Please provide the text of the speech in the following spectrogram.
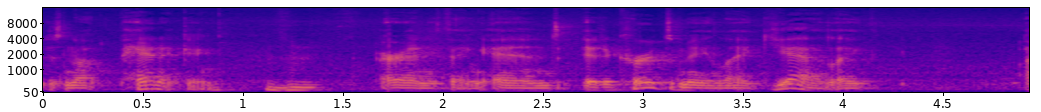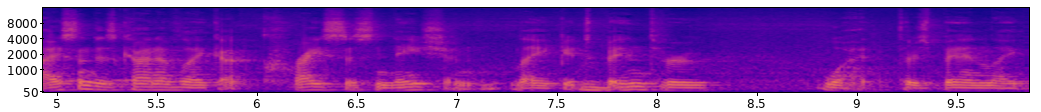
is not panicking Mhm. or anything." And it occurred to me, like, yeah, like Iceland is kind of like a crisis nation. Like it's Mhm. been through what? There's been like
